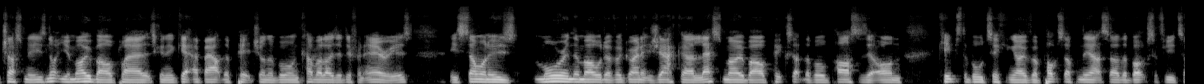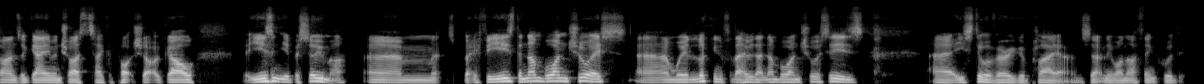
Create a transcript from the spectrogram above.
Trust me, he's not your mobile player that's going to get about the pitch on the ball and cover loads of different areas. He's someone who's more in the mold of a Granit Xhaka, less mobile, picks up the ball, passes it on, keeps the ball ticking over, pops up on the outside of the box a few times a game and tries to take a pot shot a goal. But he isn't your Bissouma. Um, but if he is the number one choice, uh, and we're looking for that, who that number one choice is uh, he's still a very good player and certainly one I think would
